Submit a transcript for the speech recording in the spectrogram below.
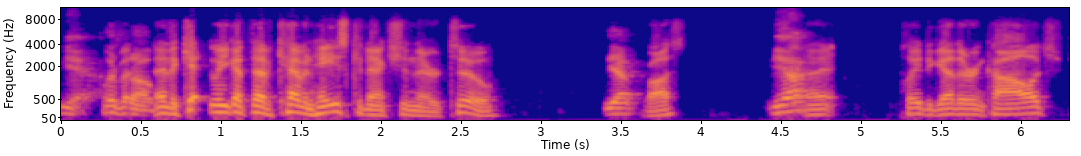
Yeah. What about, So- and the, Ke- we got that Kevin Hayes connection there too. Yep. Russ Yeah. played together in college,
